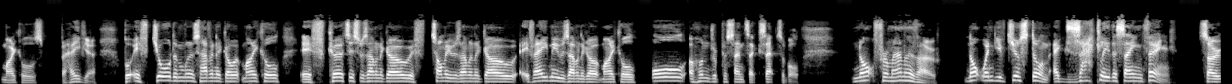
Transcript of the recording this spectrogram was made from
Michael's behavior. But if Jordan was having a go at Michael, if Curtis was having a go, if Tommy was having a go, if Amy was having a go at Michael, all 100% acceptable. Not from Anna though. Not when you've just done exactly the same thing. So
